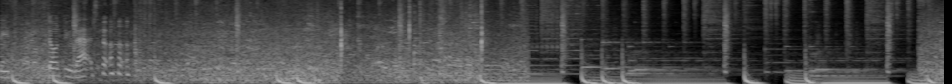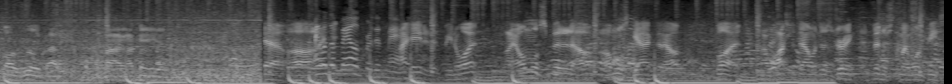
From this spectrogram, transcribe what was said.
please. Don't do that. Oh, really bad. I, I can't eat it. Yeah, uh, it was I, a fail for this man. I hated it, but you know what? I almost spit it out, I almost gagged it out, but I washed it down with this drink and finished my one piece.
